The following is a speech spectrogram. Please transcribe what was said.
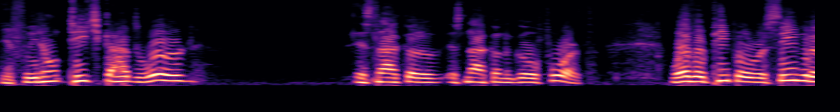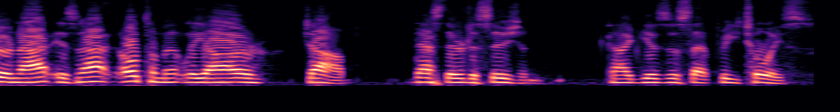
if we don't teach God's word, it's not going to it's not going to go forth. Whether people receive it or not is not ultimately our job. That's their decision. God gives us that free choice.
